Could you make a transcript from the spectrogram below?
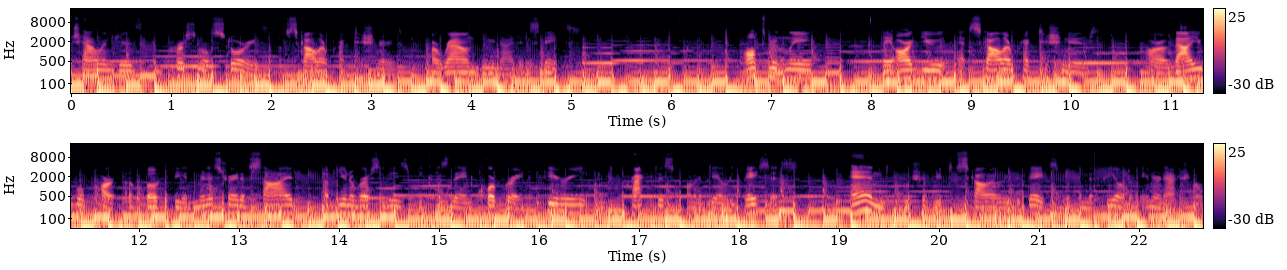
challenges, and personal stories of scholar practitioners around the United States. Ultimately, they argue that scholar practitioners are a valuable part of both the administrative side of universities because they incorporate theory into practice on a daily basis and contribute to scholarly debates within the field of international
